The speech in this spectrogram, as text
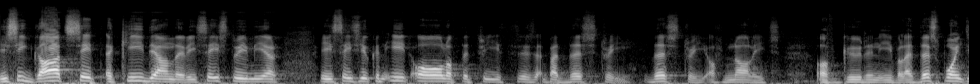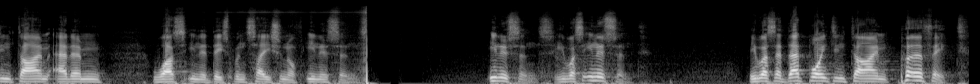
You see, God set a key down there. He says to him here, he says, You can eat all of the trees, but this tree, this tree of knowledge of good and evil. At this point in time, Adam was in a dispensation of innocence. Innocence. He was innocent. He was at that point in time perfect.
